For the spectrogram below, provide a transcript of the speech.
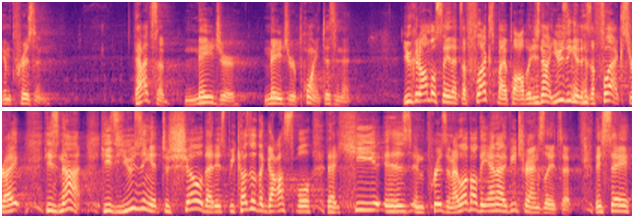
in prison. That's a major, major point, isn't it? You could almost say that's a flex by Paul, but he's not using it as a flex, right? He's not. He's using it to show that it's because of the gospel that he is in prison. I love how the NIV translates it. They say,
